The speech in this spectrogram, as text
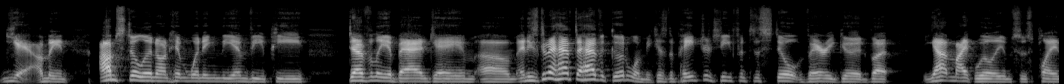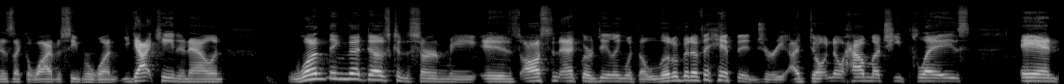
Yeah, I mean, I'm still in on him winning the MVP definitely a bad game. Um, and he's going to have to have a good one because the Patriots defense is still very good. But You got Mike Williams, who's playing as like a wide receiver one. You got Keenan Allen. One thing that does concern me is Austin Ekeler dealing with a little bit of a hip injury. I don't know how much he plays. And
